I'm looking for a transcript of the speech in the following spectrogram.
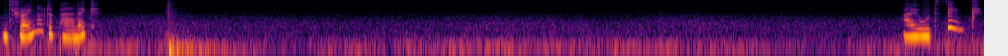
And try not to panic. I would think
